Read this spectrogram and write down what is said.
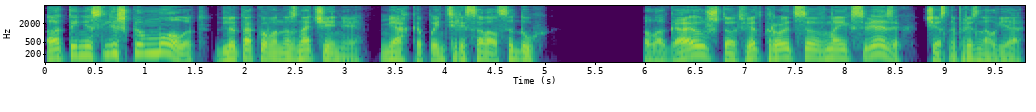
«А ты не слишком молод для такого назначения?» — мягко поинтересовался дух. «Полагаю, что ответ кроется в моих связях», — честно признал я.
